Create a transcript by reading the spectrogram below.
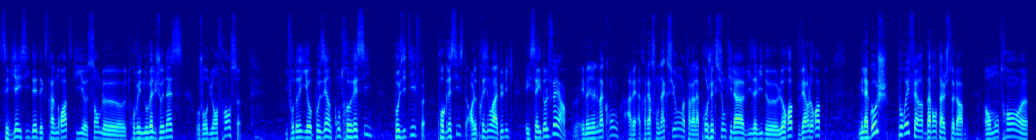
ces vieilles idées d'extrême droite qui semblent trouver une nouvelle jeunesse aujourd'hui en France. Il faudrait y opposer un contre-récit positif, progressiste. Alors le président de la République essaye de le faire. Emmanuel Macron, à travers son action, à travers la projection qu'il a vis-à-vis de l'Europe, vers l'Europe. Mais la gauche pourrait faire davantage cela, en montrant euh,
